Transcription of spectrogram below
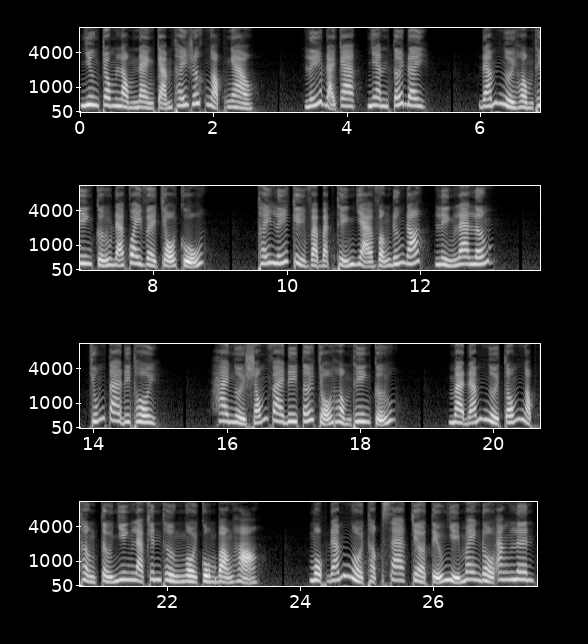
Nhưng trong lòng nàng cảm thấy rất ngọt ngào. Lý đại ca, nhanh tới đây. Đám người Hồng Thiên Cửu đã quay về chỗ cũ. Thấy Lý Kỳ và Bạch Thiển Dạ vẫn đứng đó, liền la lớn: "Chúng ta đi thôi." Hai người sóng vai đi tới chỗ Hồng Thiên Cửu. Mà đám người Tống Ngọc Thần tự nhiên là khinh thường ngồi cùng bọn họ. Một đám ngồi thật xa chờ tiểu nhị mang đồ ăn lên.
